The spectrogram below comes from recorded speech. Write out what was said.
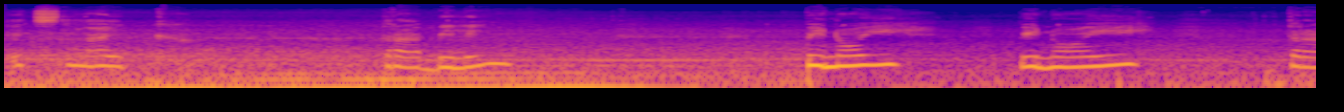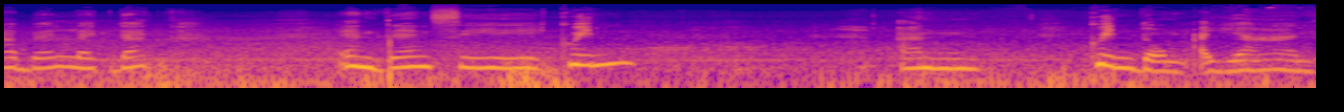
It's like traveling. Pinoy, Pinoy travel like that. And then si Queen and Queendom, ayan.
